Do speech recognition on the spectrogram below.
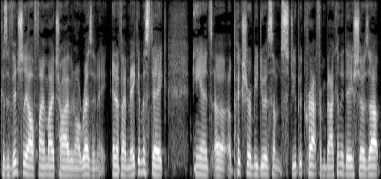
because eventually I'll find my tribe and I'll resonate. And if I make a mistake and a, a, picture of me doing some stupid crap from back in the day shows up,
